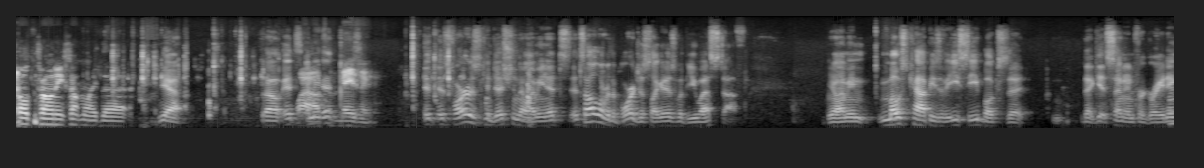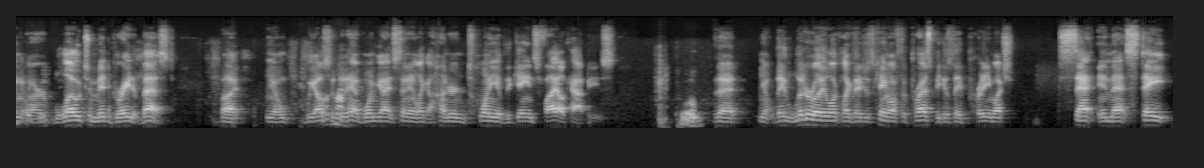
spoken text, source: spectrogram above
told Tony something like that. Yeah. So it's, Wow, I mean, that's it, amazing. It, as far as condition though, I mean, it's it's all over the board, just like it is with U.S. stuff. You know, I mean, most copies of EC books that that get sent in for grading are low to mid grade at best. But you know, we also did have one guy send in like 120 of the Gaines file copies that you know they literally look like they just came off the press because they pretty much sat in that state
